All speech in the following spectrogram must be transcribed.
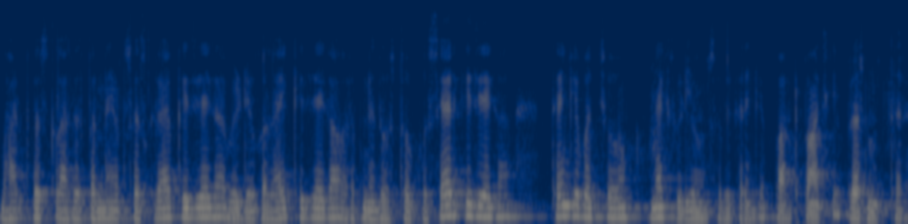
भारत वर्ष क्लासेस पर नए तो सब्सक्राइब कीजिएगा वीडियो को लाइक कीजिएगा और अपने दोस्तों को शेयर कीजिएगा। थैंक यू बच्चों नेक्स्ट वीडियो हम सभी करेंगे पार्ट पाँच के प्रश्न उत्तर।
